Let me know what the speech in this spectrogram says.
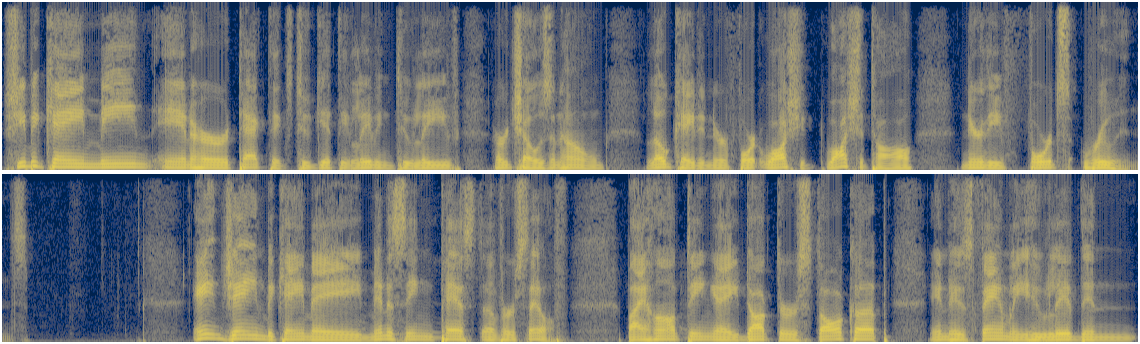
she became mean in her tactics to get the living to leave her chosen home, located near Fort Washi- Washita, near the fort's ruins. Aunt Jane became a menacing pest of herself by haunting a Dr. Stallcup and his family who lived in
